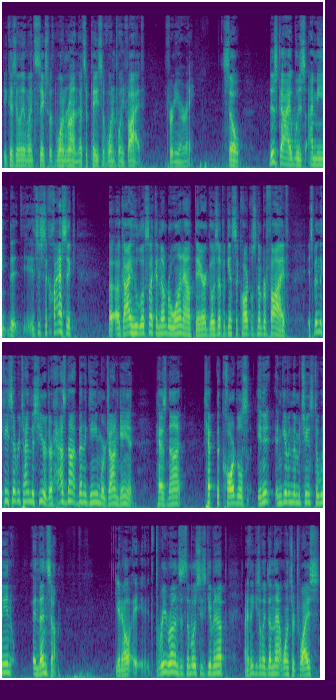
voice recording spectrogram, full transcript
because he only went six with one run. That's a pace of 1.5 for an ERA. So this guy was, I mean, it's just a classic. A, a, guy who looks like a number one out there goes up against the Cardinals' number five. It's been the case every time this year. There has not been a game where John Gant has not kept the Cardinals in it and given them a chance to win and then some. You know, eh, three runs is the most he's given up. I think he's only done that once or twice.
